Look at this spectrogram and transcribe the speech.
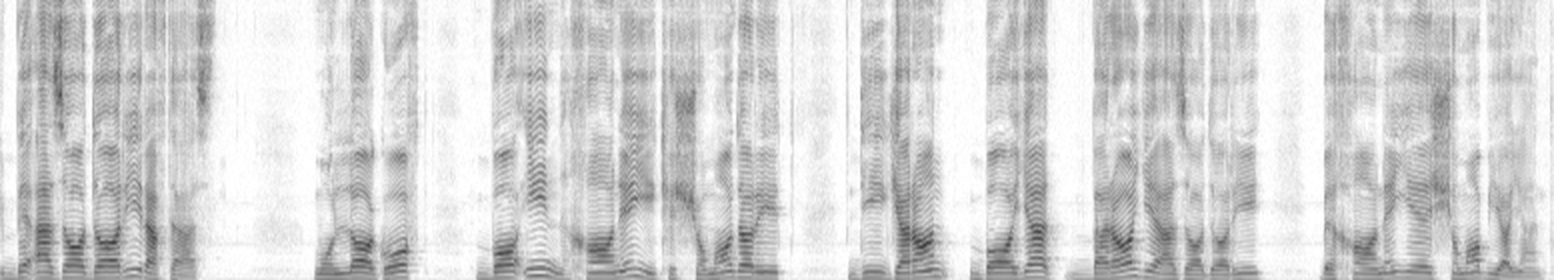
به عزاداری رفته است. ملا گفت با این خانه ای که شما دارید دیگران باید برای عزاداری به خانه شما بیایند.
